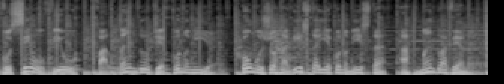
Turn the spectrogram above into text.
Você ouviu Falando de Economia, com o jornalista e economista Armando Avena.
